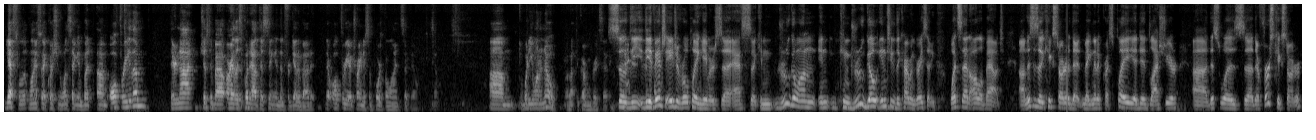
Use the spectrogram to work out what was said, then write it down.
yes, we'll, we'll answer that question in one second. But um, all three of them, they're not just about, all right, let's put out this thing and then forget about it. They're all three are trying to support the lines they're doing. So, um, what do you want to know about the Carbon Grey setting? So the the advanced age of role playing gamers uh, asks, uh, can Drew go on in? Can Drew go into the Carbon Grey setting? What's that all about? Um, this is a Kickstarter that Magnetic Press Play uh, did last year. Uh, this was uh, their first Kickstarter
